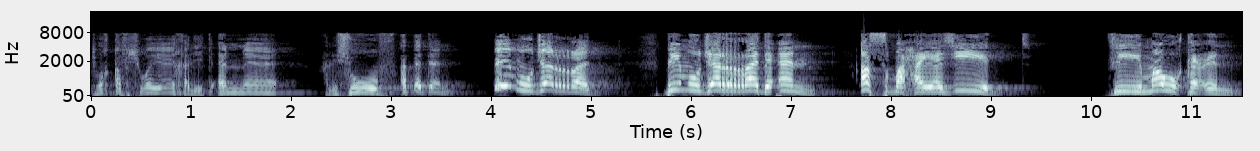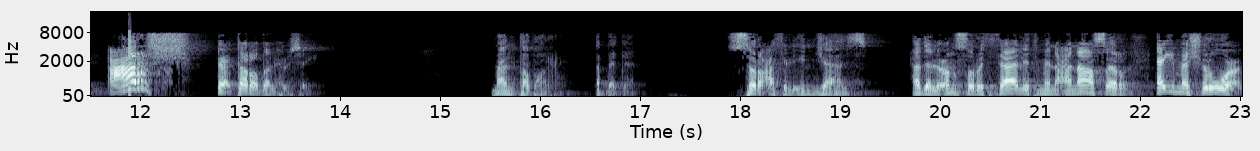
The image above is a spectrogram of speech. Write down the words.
توقف شوية خلي يتأنى خلي يشوف. ابدا بمجرد بمجرد أن أصبح يزيد في موقع العرش اعترض الحسين. ما انتظر ابدا. السرعه في الإنجاز. هذا العنصر الثالث من عناصر أي مشروع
